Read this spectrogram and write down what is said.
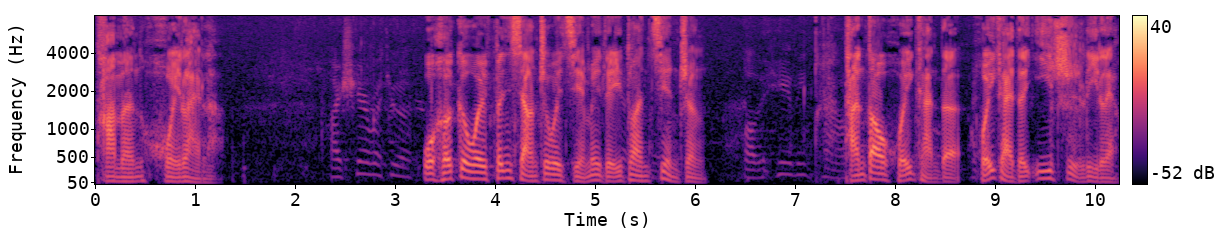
他们回来了。我和各位分享这位姐妹的一段见证，谈到悔改的悔改的医治力量。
